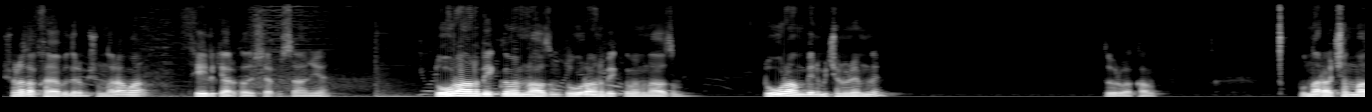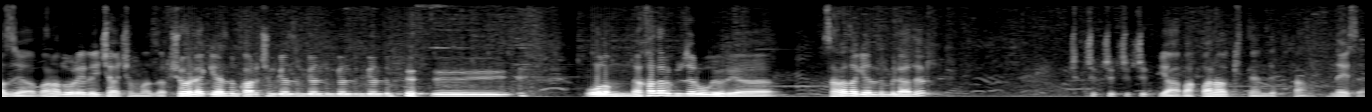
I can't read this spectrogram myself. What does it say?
Şuna da kayabilirim şunlara ama tehlike arkadaşlar bir saniye. Doğru anı beklemem lazım. Doğru anı beklemem lazım. Doğru an benim için önemli. Dur bakalım. Bunlar açılmaz ya. Bana doğru hele hiç açılmazlar. Şöyle geldim kardeşim geldim geldim geldim geldim. Oğlum ne kadar güzel oluyor ya. Sana da geldim birader. Çık çık çık çık çık. Ya bak bana kitlendi. Tamam neyse.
